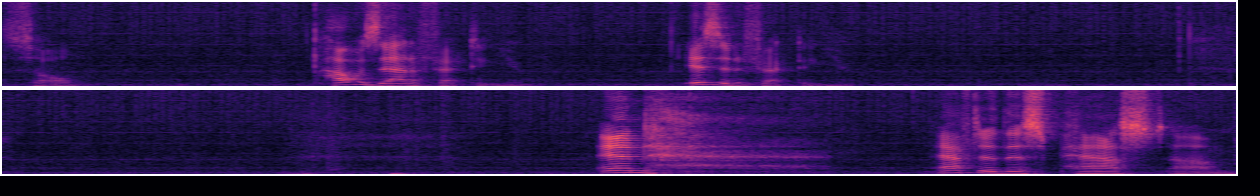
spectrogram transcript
So, how is that affecting you? Is it affecting you? And after this past um,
